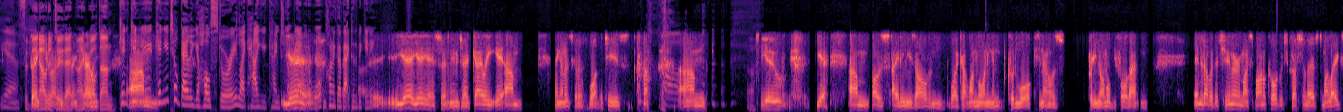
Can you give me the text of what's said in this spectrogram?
yeah. for being Thank able you, to do that, Thanks, mate. Gail. Well done. Can, can you Um, can you tell Gailey your whole story, like how you came to not be able to walk? Kind of go back to the beginning. Uh, yeah, yeah, yeah, certainly, Jade. Gailey, yeah, um, hang on, I just got to wipe the tears. um, you, yeah, um, I was 18 years old and woke up one morning and couldn't walk. You know, I was pretty normal before that and ended up with a tumour in my spinal cord, which crushed the nerves to my legs.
